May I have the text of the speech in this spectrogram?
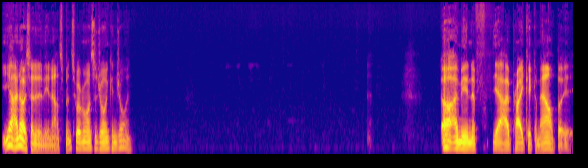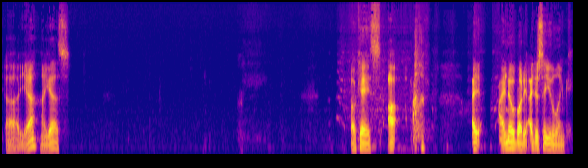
Yeah, I know I said it in the announcements. Whoever wants to join can join. Uh, I mean, if yeah, I'd probably kick him out, but uh, yeah, I guess. Okay, I, I I know, buddy. I just sent you the link,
